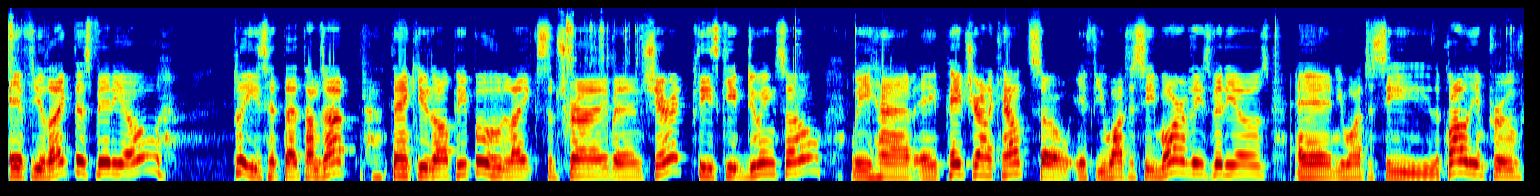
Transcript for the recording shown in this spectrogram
if you like this video, please hit that thumbs up. Thank you to all people who like, subscribe, and share it. Please keep doing so. We have a Patreon account, so if you want to see more of these videos and you want to see the quality improve,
